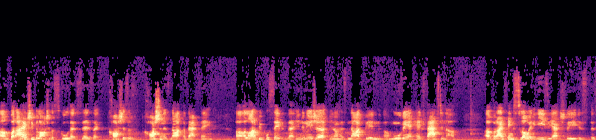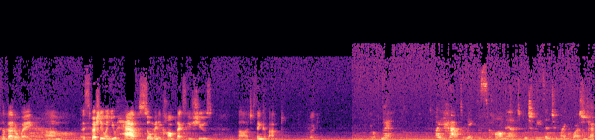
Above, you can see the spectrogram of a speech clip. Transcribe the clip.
Um, but I actually belong to the school that says that cautious is, caution is not a bad thing. Uh, a lot of people say that Indonesia, you know, has not been uh, moving ahead fast enough. Uh, but I think slow and easy actually is, is a better way, um, especially when you have so many complex issues uh, to think about. Thank you. Yeah. I have to make this comment, which leads into my question. Okay.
